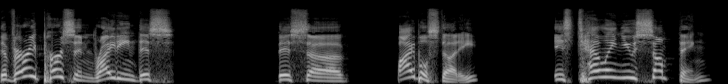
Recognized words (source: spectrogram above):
The very person writing this, this uh, Bible study is telling you something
